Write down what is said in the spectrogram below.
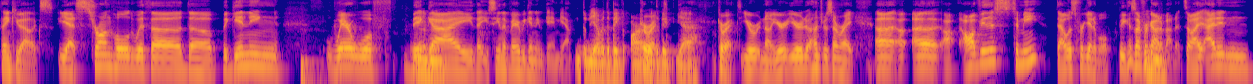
Thank you, Alex. Yes, Stronghold with uh the beginning werewolf big Mhm. guy that you see in the very beginning of the game. Yeah, yeah, with the big arm. With Correct. the big yeah. Correct. You're no, you're you're 100 percent right. Uh, uh, uh, obvious to me that was forgettable because I forgot Mhm. about it. So I I didn't.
